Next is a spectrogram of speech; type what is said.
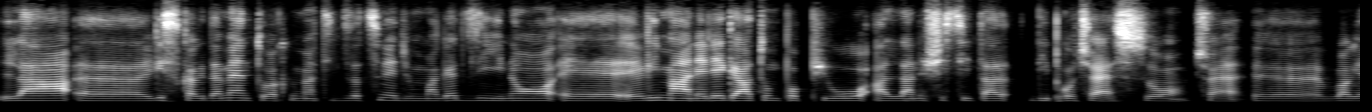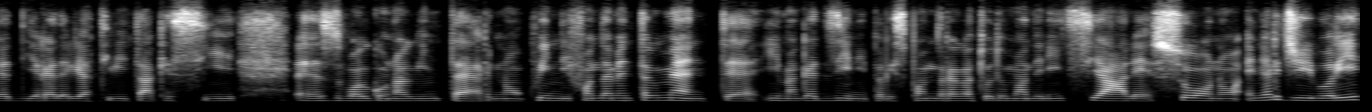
la ehm, il riscaldamento o la climatizzazione di un magazzino, ehm, rimane legato un po' più alla necessità di processo, cioè, ehm, vale a dire delle attività che si, ehm, svolgono all'interno. Quindi fondamentalmente i magazzini, per rispondere alla tua domanda iniziale, sono energivori,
